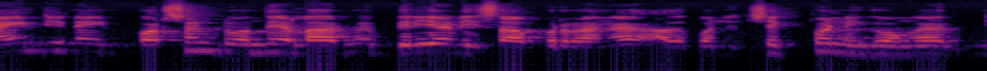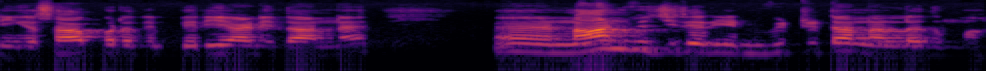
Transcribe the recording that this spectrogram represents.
நைன்டி நைன் பர்சன்ட் வந்து எல்லாருமே பிரியாணி சாப்பிட்றாங்க. அதை கொஞ்சம் செக் பண்ணிக்கோங்க. நீங்க சாப்பிட்றது பிரியாணி தான் நான் வெஜிடேரியன் விட்டுட்டா நல்லதுமா?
